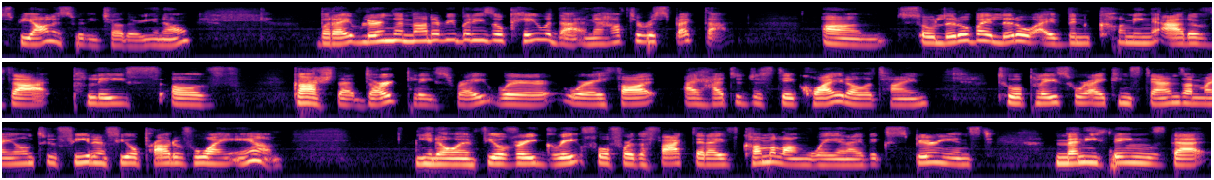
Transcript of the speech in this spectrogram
just be honest with each other you know? But i've learned that not everybody's okay with that and i have to respect that. Um so little by little i've been coming out of that place of gosh that dark place right? Where where i thought i had to just stay quiet all the time to a place where I can stand on my own two feet and feel proud of who I am, you know, and feel very grateful for the fact that I've come a long way and I've experienced many things that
